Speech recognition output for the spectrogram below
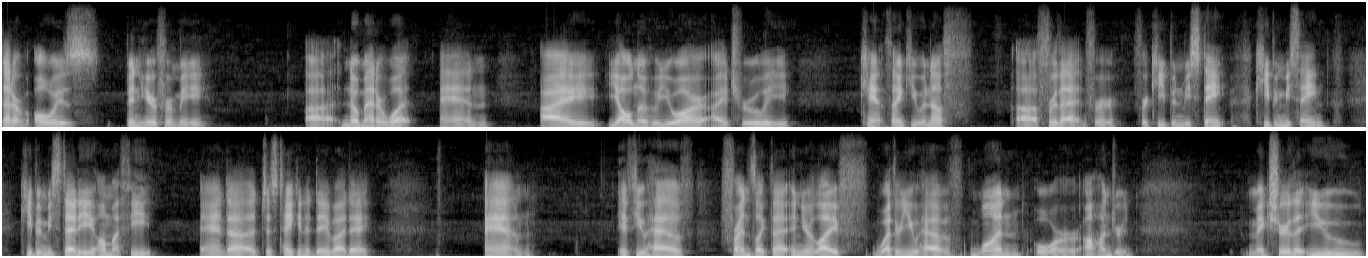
that have always been here for me, uh, no matter what. And I, y'all know who you are. I truly can't thank you enough uh, for that and for for keeping me sta- keeping me sane, keeping me steady on my feet, and uh, just taking it day by day. And if you have friends like that in your life, whether you have one or a hundred, make sure that you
